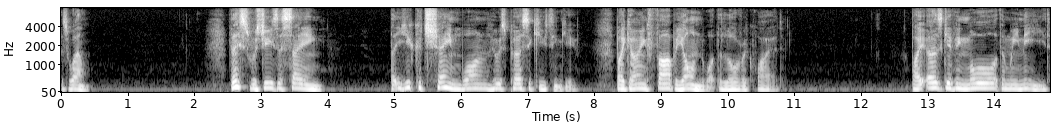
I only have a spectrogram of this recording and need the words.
as well. This was Jesus saying that you could shame one who is persecuting you by going far beyond what the law required by us giving more than we need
